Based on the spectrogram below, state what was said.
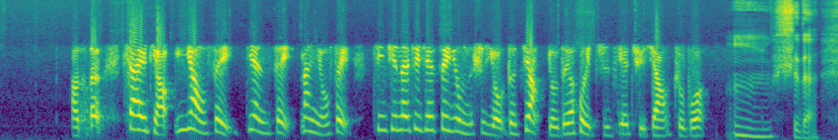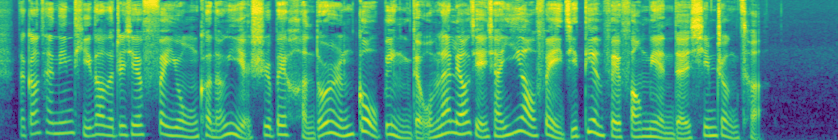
好的，下一条，医药费、电费、漫游费，近期呢这些费用呢是有的降，有的会直接取消。主播，嗯，是的，那刚才您提到的这些费用，可能也是被很多人诟病的。我们来了解一下医药费以及电费方面的新政策。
